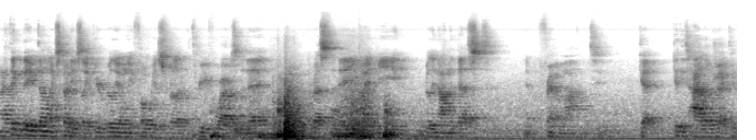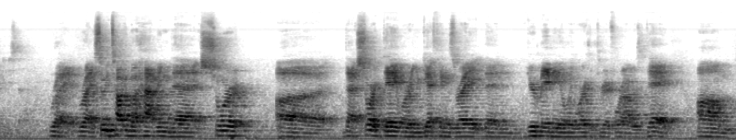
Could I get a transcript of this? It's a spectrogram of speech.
And I think they've done like studies like you're really only focused for like three, four hours of the day. The rest of the day you might be really not in the best you know, frame of mind to get get these high leverage activities done. right right so we talk about having that short uh, that short day where you get things right then you're maybe only working three or four hours a day um,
